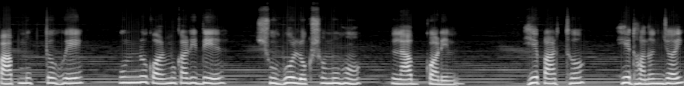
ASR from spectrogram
পাপমুক্ত হয়ে পুণ্য কর্মকারীদের শুভ লোকসমূহ লাভ করেন। হে পার্থ, হে ধনঞ্জয়,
